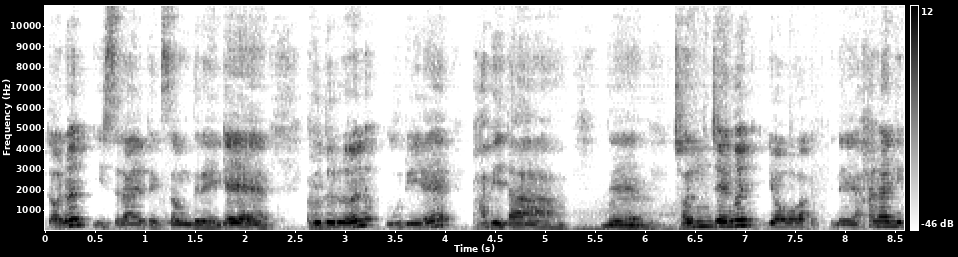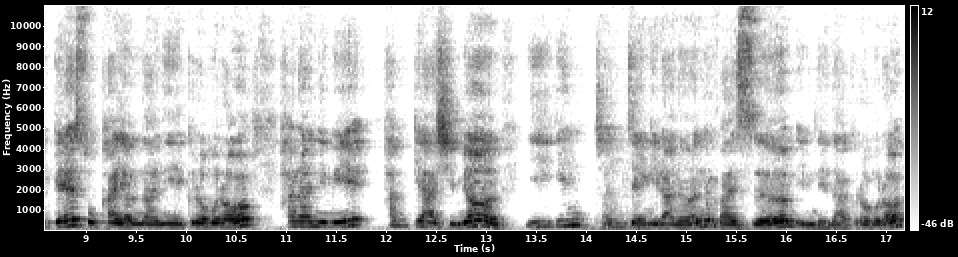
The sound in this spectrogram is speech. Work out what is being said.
떠는 이스라엘 백성들에게 그들은 우리의 밥이다. 네. 전쟁은 여호와 네, 하나님께 속하였나니 그러므로 하나님이 함께 하시면 이긴 전쟁이라는 말씀입니다. 그러므로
